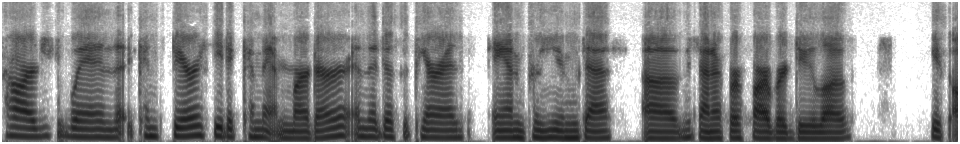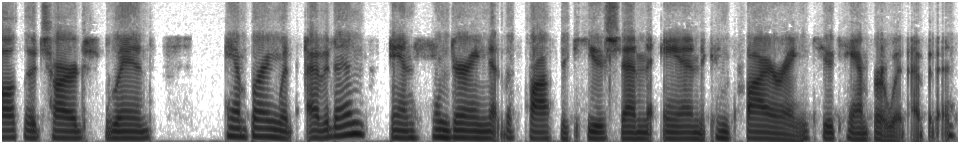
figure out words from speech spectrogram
charged with conspiracy to commit murder in the disappearance and presumed death of Jennifer Farber Dulos. He's also charged with tampering with evidence and hindering the prosecution and conspiring to tamper with evidence.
